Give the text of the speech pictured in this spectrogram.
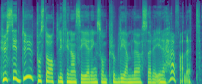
Hur ser du på statlig finansiering som problemlösare i det här fallet?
